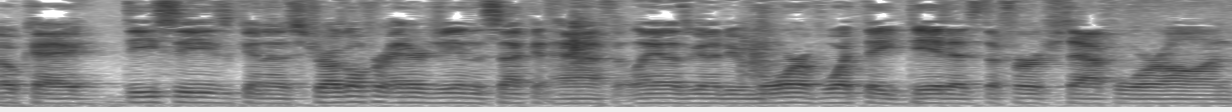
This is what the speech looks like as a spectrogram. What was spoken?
okay, DC's going to struggle for energy in the second half. Atlanta's going to do more of what they did as the first half wore on.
